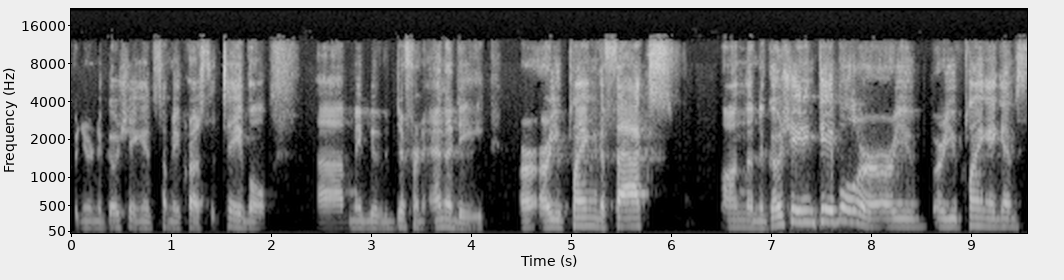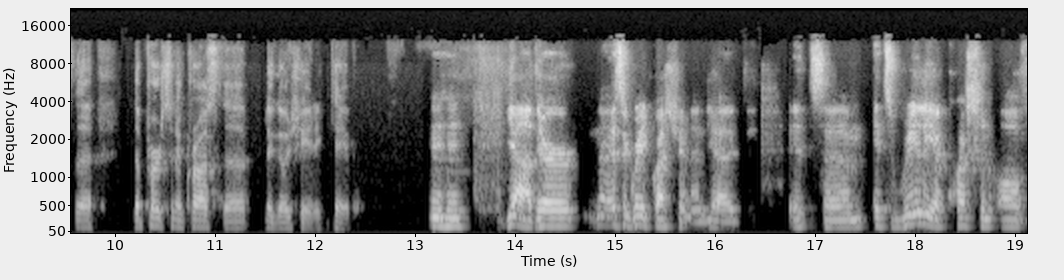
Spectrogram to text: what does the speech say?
when you're negotiating with somebody across the table, uh, maybe of a different entity. Are, are you playing the facts on the negotiating table, or are you are you playing against the the person across the negotiating table? Mm-hmm. Yeah, there. It's a great question, and yeah, it's um, it's really a question of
